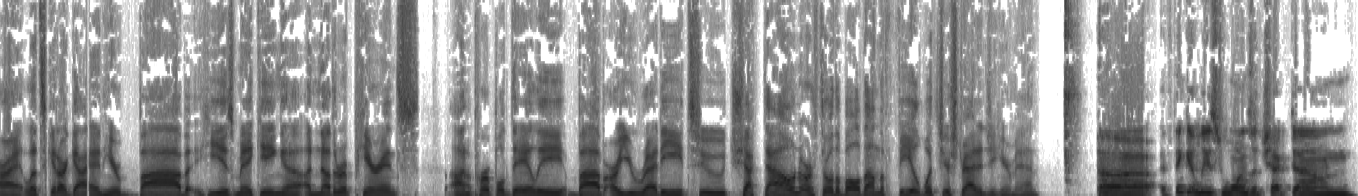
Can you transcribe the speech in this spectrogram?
All right, let's get our guy in here. Bob, he is making uh, another appearance on Purple Daily. Bob, are you ready to check down or throw the ball down the field? What's your strategy here, man? Uh, I think at least one's a check down.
